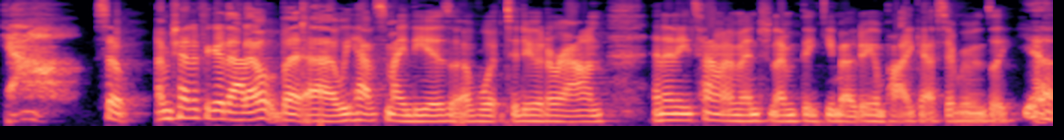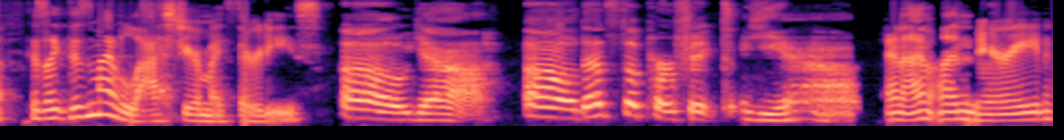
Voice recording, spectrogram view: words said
Yeah. So I'm trying to figure that out, but uh, we have some ideas of what to do it around. And anytime I mention I'm thinking about doing a podcast, everyone's like, "Yeah," because like this is my last year of my 30s. Oh yeah. Oh, that's the perfect. Yeah. And I'm unmarried,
